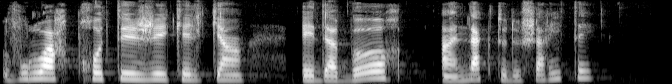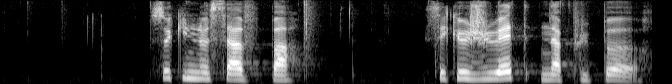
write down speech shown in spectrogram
vouloir protéger quelqu'un est d'abord un acte de charité. Ce qu'ils ne savent pas, c'est que Juette n'a plus peur.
